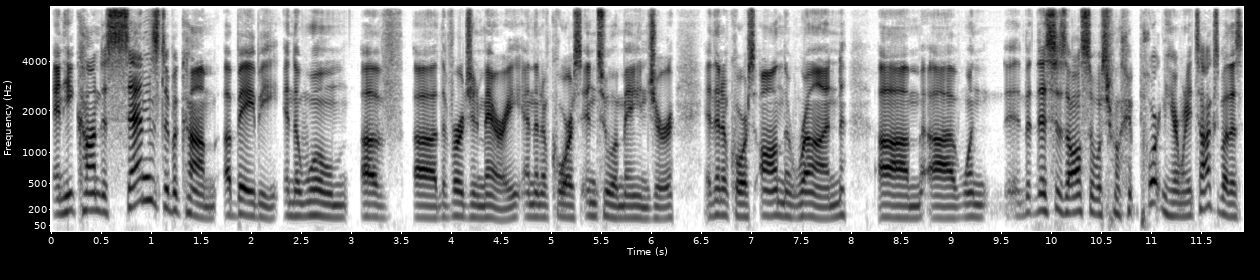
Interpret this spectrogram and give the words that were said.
and he condescends to become a baby in the womb of uh, the Virgin Mary, and then of course into a manger, and then of course on the run. Um, uh, when, but this is also what's really important here when he talks about this.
